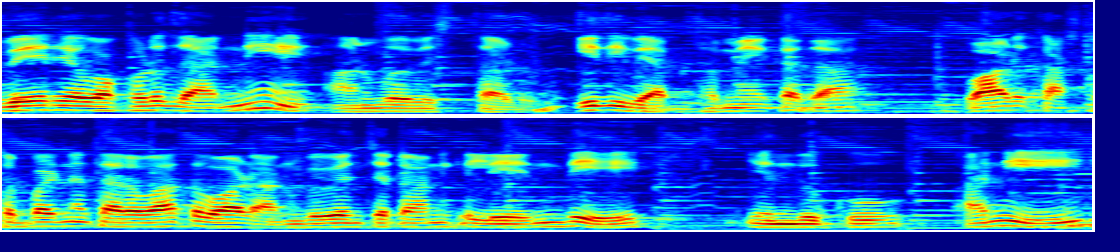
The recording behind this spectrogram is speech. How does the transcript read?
వేరే ఒకడు దాన్ని అనుభవిస్తాడు. ఇది వ్యర్థమే కదా. వాడు కష్టపడిన తర్వాత వాడు అనుభవించడానికి లేనిది ఎందుకు అని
